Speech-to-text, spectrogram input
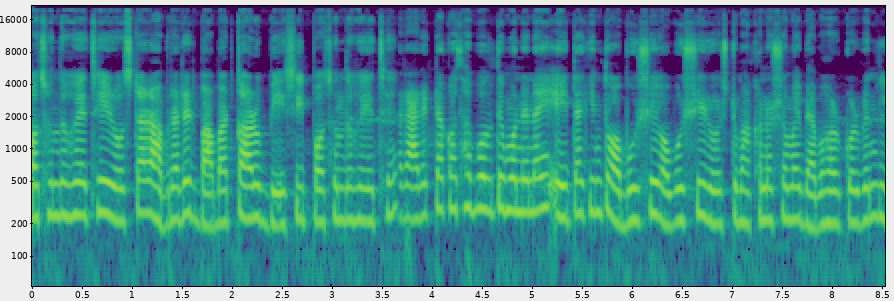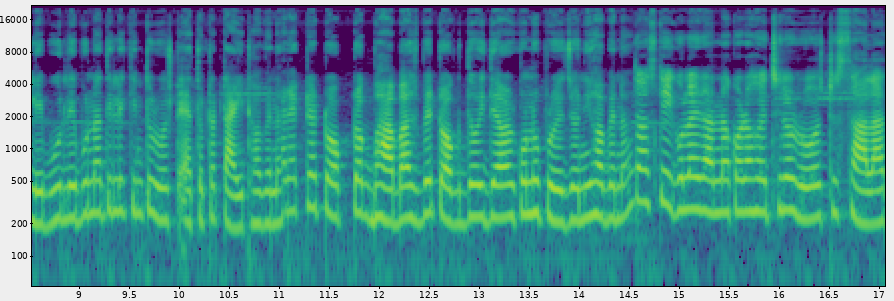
পছন্দ হয়েছে এই রোস্ট আর আবরারের বাবার তো আরও বেশি পছন্দ হয়েছে। আর আরেকটা কথা বলতে মনে নাই, এইটা কিন্তু অবশ্যই অবশ্যই রোস্ট মাখানোর সময় ব্যবহার করবেন। লেবু লেবু না দিলে কিন্তু রোস্ট এতটা টাইট হবে না। আর একটা টক টক ভাব আসবে, টক দই দেওয়ার কোনো প্রয়োজনই হবে না। তো আজকে এগুলাই রান্না করা হয়েছিল, রোস্ট, সালাদ,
